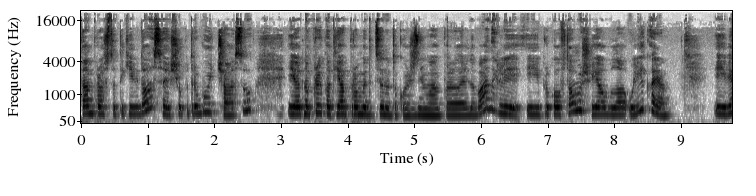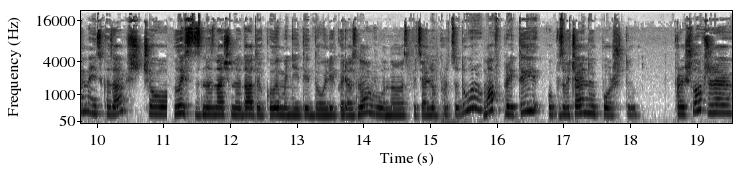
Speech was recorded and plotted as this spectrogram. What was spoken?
там просто такі відоси, що потребують часу. І от, наприклад, я про медицину також знімаю паралельно в Англії. І прикол в тому, що я була у лікаря. І він мені сказав, що лист з назначеною датою, коли мені йти до лікаря знову на спеціальну процедуру, мав прийти звичайною поштою. Пройшло вже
